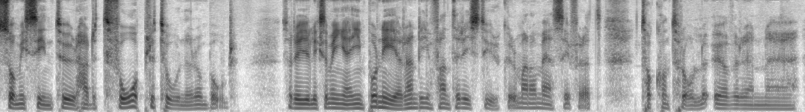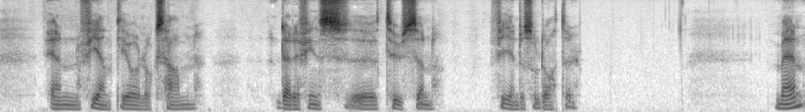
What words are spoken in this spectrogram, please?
som i sin tur hade två plutoner ombord. Så det är ju liksom inga imponerande infanteristyrkor man har med sig för att ta kontroll över en, eh, en fientlig örlogshamn där det finns eh, tusen fiendesoldater. Men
